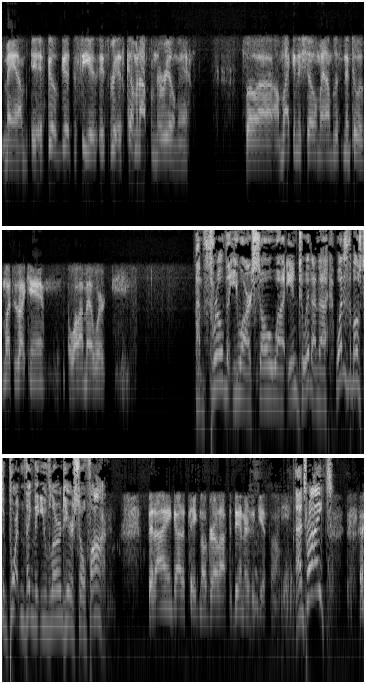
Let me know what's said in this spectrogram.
man, it it feels good to see it. It's it's coming out from the real, man. So uh, I'm liking the show, man. I'm listening to it as much as I can while I'm at work. I'm thrilled that you are so uh, into it. And uh, what is the most important thing that you've learned here so far? That I ain't got to take no girl out to dinner to get some. That's right.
